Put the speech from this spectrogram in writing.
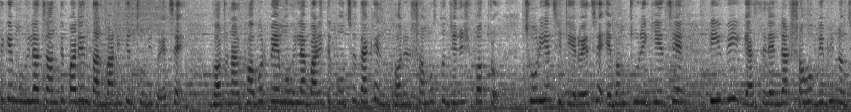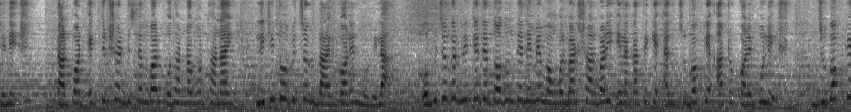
থেকে মহিলা জানতে পারেন তার বাড়িতে চুরি হয়েছে। ঘটনার খবর পেয়ে মহিলা বাড়িতে পৌঁছে দেখেন, ঘরের সমস্ত জিনিসপত্র ছড়িয়ে ছিটিয়ে রয়েছে এবং চুরি গিয়েছে টিভি, গ্যাস সিলিন্ডার সহ বিভিন্ন জিনিস। তারপর একত্রিশে ডিসেম্বর প্রধাননগর থানায় লিখিত অভিযোগ দায়ের করেন মহিলা। অভিযোগের ভিত্তিতে তদন্তে নেমে মঙ্গলবার শালবাড়ি এলাকা থেকে এক যুবককে আটক করে পুলিশ। যুবককে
